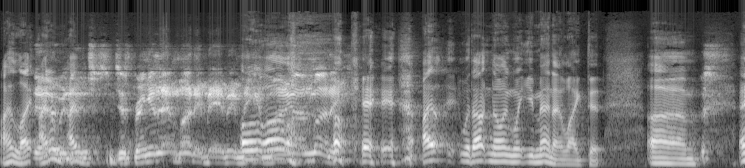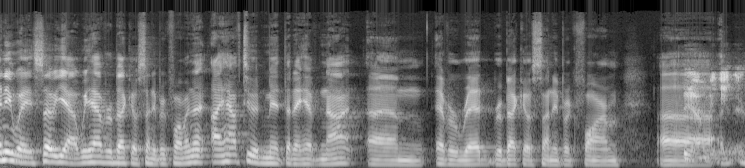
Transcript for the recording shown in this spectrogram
I like. Yeah, I don't. I, just, just bring in that money, baby. Making money on money. Oh, Okay. I, without knowing what you meant, I liked it. Um, anyway, so yeah, we have Rebecca of Sunnybrook Farm, and I, I have to admit that I have not um, ever read Rebecca of Sunnybrook Farm. Uh, Yeah,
